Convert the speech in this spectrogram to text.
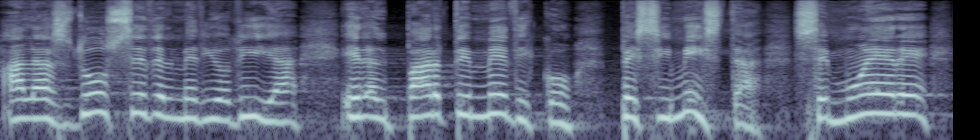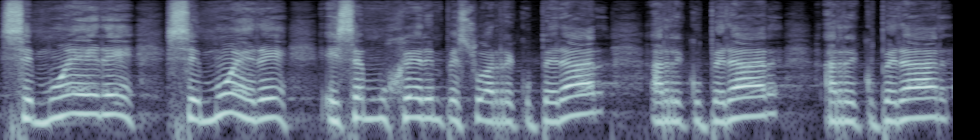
a las 12 del mediodía era el parte médico pesimista. Se muere, se muere, se muere. Esa mujer empezó a recuperar, a recuperar, a recuperar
